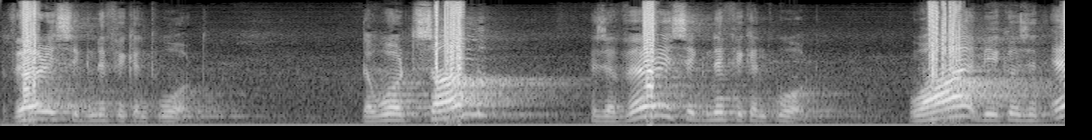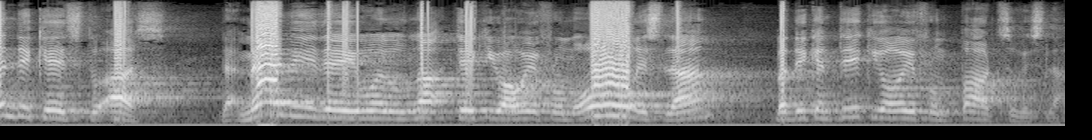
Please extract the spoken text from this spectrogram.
Very significant word. The word some is a very significant word. Why? Because it indicates to us that maybe they will not take you away from all Islam but they can take you away from parts of Islam.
